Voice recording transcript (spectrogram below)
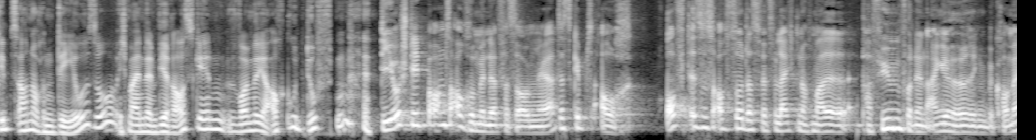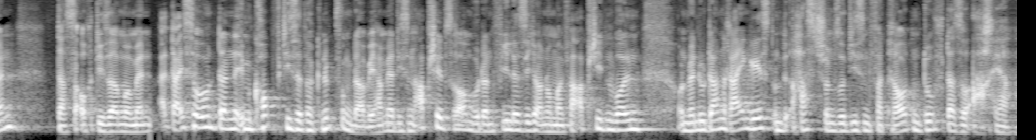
Gibt's auch noch ein Deo so? Ich meine, wenn wir rausgehen, wollen wir ja auch gut duften. Deo steht bei uns auch rum in der Versorgung, ja, das gibt's auch. Oft ist es auch so, dass wir vielleicht nochmal Parfüm von den Angehörigen bekommen, dass auch dieser Moment, da ist so dann im Kopf diese Verknüpfung da. Wir haben ja diesen Abschiedsraum, wo dann viele sich auch nochmal verabschieden wollen. Und wenn du dann reingehst und hast schon so diesen vertrauten Duft, da so, ach ja,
